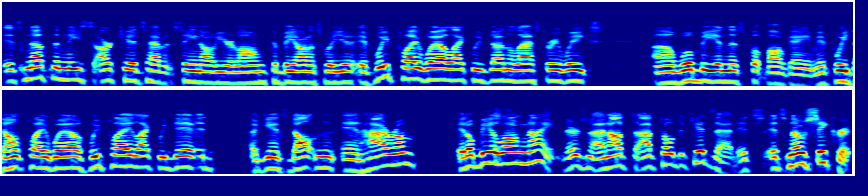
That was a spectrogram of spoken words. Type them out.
it's nothing these our kids haven't seen all year long. To be honest with you, if we play well like we've done the last three weeks, uh, we'll be in this football game. If we don't play well, if we play like we did against Dalton and Hiram, it'll be a long night. There's and I'll, I've told the kids that it's it's no secret.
